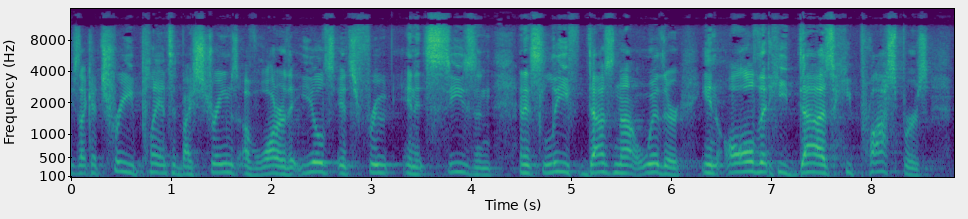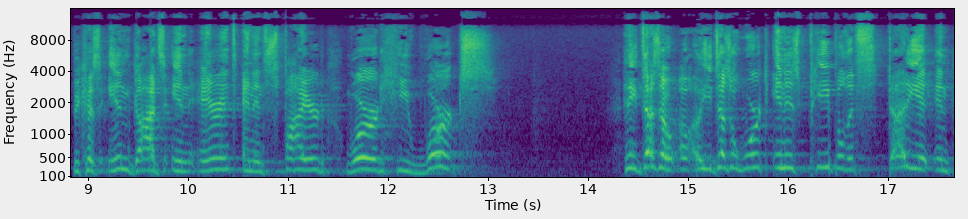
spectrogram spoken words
He's like a tree planted by streams of water that yields its fruit in its season, and its leaf does not wither. In all that he does, he prospers, because in God's inerrant and inspired word, he works. And he does, a, he does a work in his people that study it and,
